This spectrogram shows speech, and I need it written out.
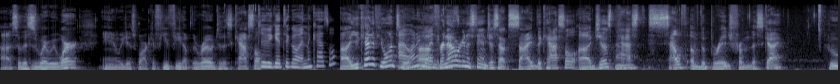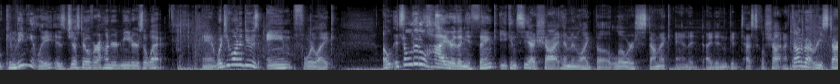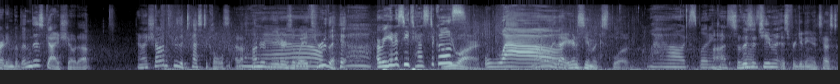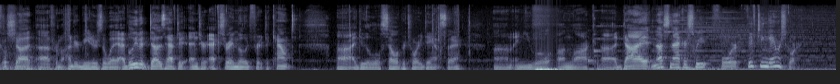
Uh, so this is where we were, and we just walked a few feet up the road to this castle. Do we get to go in the castle? Uh, you can if you want to. I wanna go Uh, in the for now, we're going to stand just outside the castle, uh, just past south of the bridge from this guy, who conveniently is just over 100 meters away. And what you want to do is aim for like. A, it's a little higher than you think. You can see I shot him in like the lower stomach, and it, I didn't get a testicle shot. And I thought about restarting, but then this guy showed up, and I shot him through the testicles at 100 meters away through the hip. Are we gonna see testicles? You are. Wow. Not only that, you're gonna see him explode. Wow, exploding Uh, testicles. so this achievement is for getting a testicle shot uh, from 100 meters away. I believe it does have to enter X-ray mode for it to count. Uh, I do a little celebratory dance there, um, and you will unlock uh, Die Nussknacker Suite for 15 gamer score.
